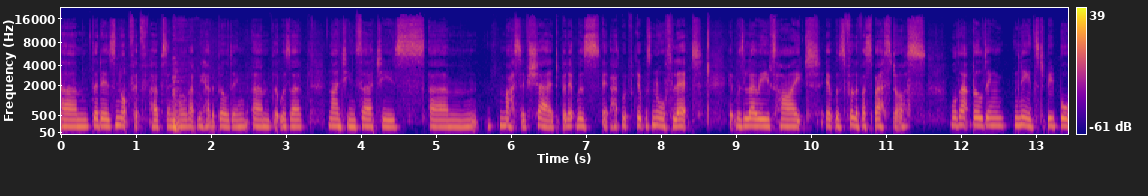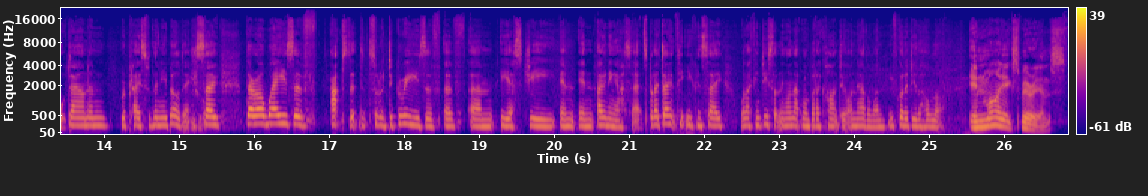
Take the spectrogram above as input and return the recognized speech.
um, that is not fit for purpose anymore, like we had a building um, that was a 1930s um, massive shed, but it was it, it was north lit, it was low eaves height, it was full of asbestos. Well, that building needs to be brought down and replaced with a new building. So there are ways of absolute sort of degrees of, of um, ESG in, in owning assets, but I don't think you can say, well, I can do something on that one, but I can't do it on the other one. You've got to do the whole lot. in my experience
